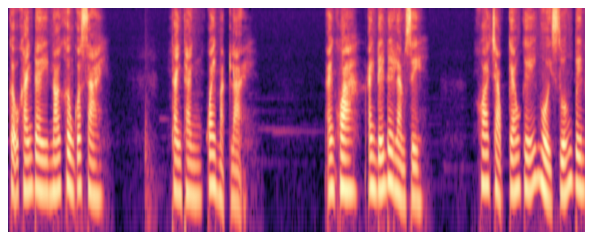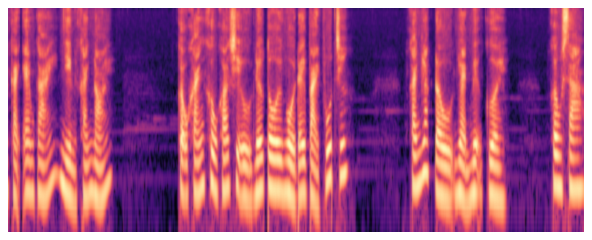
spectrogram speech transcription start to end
Cậu Khánh đây nói không có sai. Thành Thành quay mặt lại. Anh Khoa, anh đến đây làm gì? Khoa chọc kéo ghế ngồi xuống bên cạnh em gái nhìn Khánh nói. Cậu Khánh không khó chịu nếu tôi ngồi đây vài phút chứ? Khánh lắc đầu nhoẻn miệng cười. Không sao,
